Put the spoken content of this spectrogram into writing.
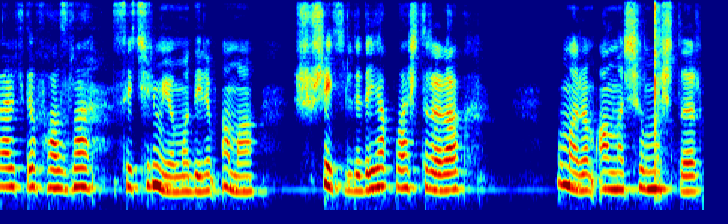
belki de fazla seçilmiyor modelim ama şu şekilde de yaklaştırarak umarım anlaşılmıştır.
